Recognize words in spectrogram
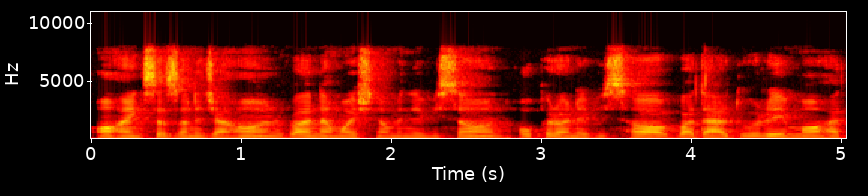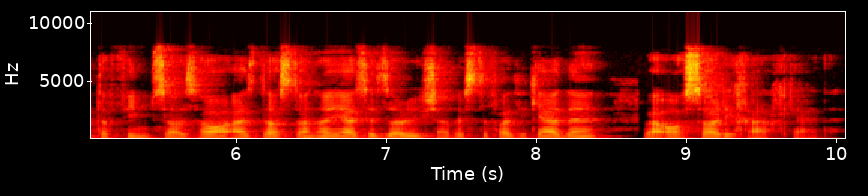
آهنگسازان جهان و نمایشنامه نویسان، اپرا نویس ها و در دوره ما حتی فیلمسازها از داستانهایی از هزار یک شب استفاده کردند و آثاری خلق کردند.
